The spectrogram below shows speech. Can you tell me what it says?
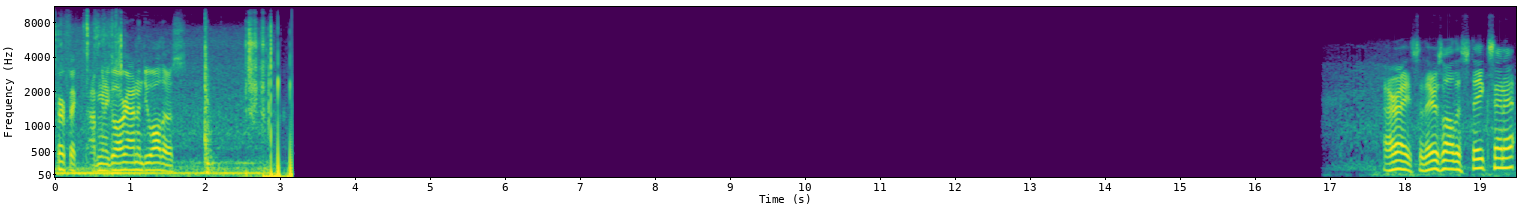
Perfect. I'm gonna go around and do all those. All right, so there's all the stakes in it.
